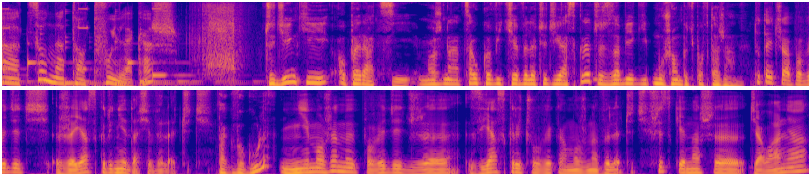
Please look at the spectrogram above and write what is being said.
A co na to Twój lekarz? Czy dzięki operacji można całkowicie wyleczyć jaskrę, czy zabiegi muszą być powtarzane? Tutaj trzeba powiedzieć, że jaskry nie da się wyleczyć. Tak w ogóle? Nie możemy powiedzieć, że z jaskry człowieka można wyleczyć. Wszystkie nasze działania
